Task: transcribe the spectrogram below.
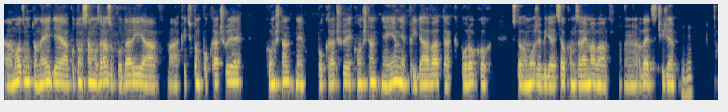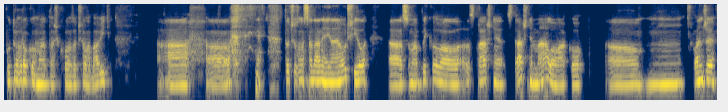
moc mu to nejde a potom sa mu zrazu podarí a, a keď v tom pokračuje konštantne, pokračuje, konštantne jemne pridáva, tak po rokoch z toho môže byť aj celkom zaujímavá mm, vec. Čiže mm-hmm. po troch rokoch ma tá škola začala baviť a, a to, čo som sa na nej naučil, a som aplikoval strašne, strašne málo, ako a, mm, lenže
